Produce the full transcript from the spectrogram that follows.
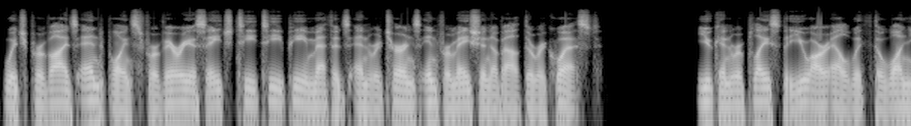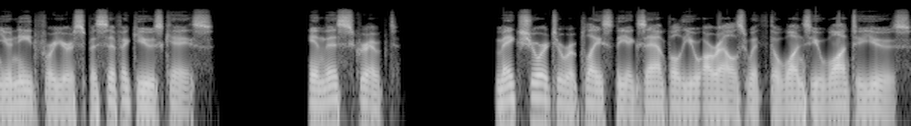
which provides endpoints for various HTTP methods and returns information about the request. You can replace the URL with the one you need for your specific use case. In this script, make sure to replace the example URLs with the ones you want to use.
